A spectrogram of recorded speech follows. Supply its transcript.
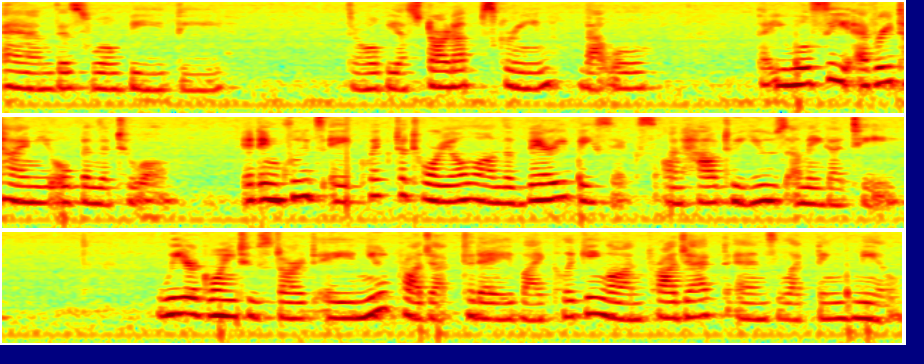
and this will be the there will be a startup screen that will that you will see every time you open the tool. It includes a quick tutorial on the very basics on how to use OmegaT. We are going to start a new project today by clicking on Project and selecting New.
